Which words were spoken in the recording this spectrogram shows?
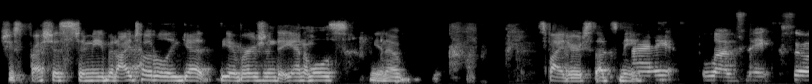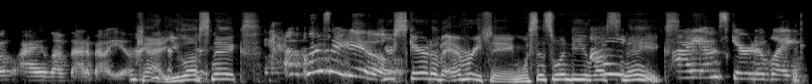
she's precious to me, but I totally get the aversion to animals, you know. Spiders, that's me. I love snakes, so I love that about you. Cat, you love snakes? of course I do. You're scared of everything. Well, since when do you love I, snakes? I am scared of like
